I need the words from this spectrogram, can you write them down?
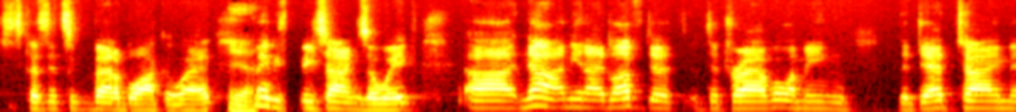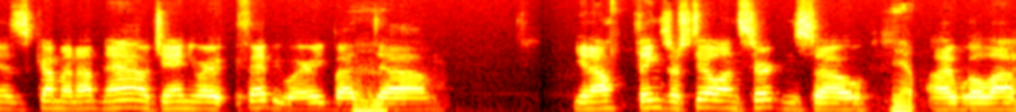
just because it's about a block away, yeah. maybe three times a week. Uh, no, I mean, I'd love to, to travel. I mean, the dead time is coming up now, January, February, but Mhm. um, you know things are still uncertain. So Yep. I will uh,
